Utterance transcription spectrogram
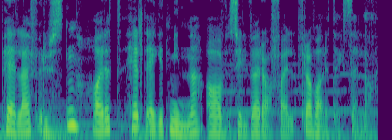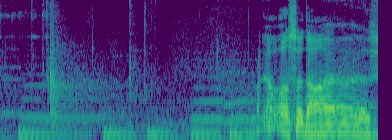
Per-Leif Rusten, har et helt eget minne av Sylvia Rafael fra varetektscella. Altså, da eh,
